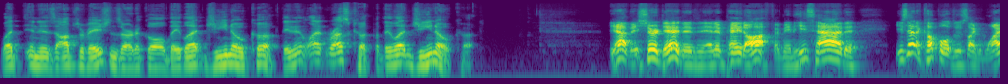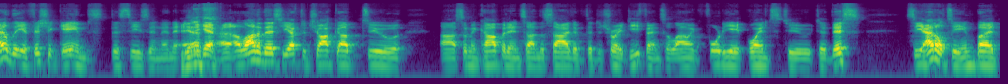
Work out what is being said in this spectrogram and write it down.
let in his observations article they let Geno cook. They didn't let Russ cook, but they let Geno cook. Yeah, they sure did, and, and, it paid off. I mean, he's had he's had a couple of just like wildly efficient games this season, and, and yes. again, a lot of this you have to chalk up to uh, some incompetence on the side of the Detroit defense, allowing 48 points to to this Seattle team. But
